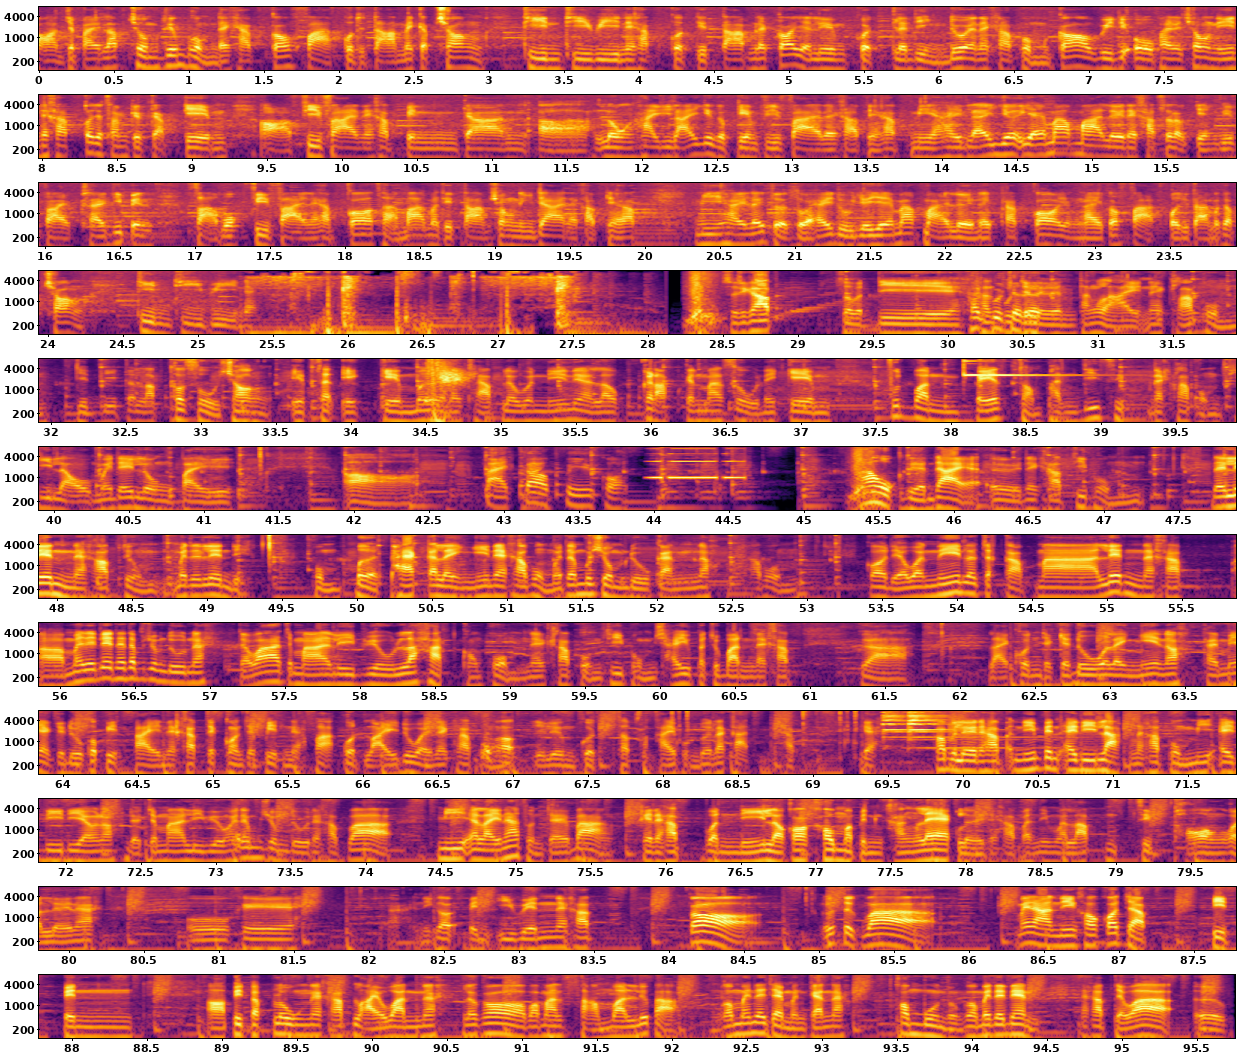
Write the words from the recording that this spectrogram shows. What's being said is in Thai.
ก่อนจะไปรับชมคลิปผมนะครับ ก็ฝากกดติดตามให้กับช่องทีนทีวีนะครับ กดติดตามแล้วก็อย่าลืมกดกระดิ่งด้วยนะครับ ผมก็วิดีโอภายในช่องนี้นะครับ ก็จะทำเกี่ยวกับเกมฟรีไฟนะครับ เป็นการอ่าลงไฮไลท์เกี่ยวกับเกมฟรีไฟนะครับนะครับ มีไฮไลท์เยอะแยะมากมายเลยนะครับสำหรับเกมฟรีไฟใครที่เป็นสาวกฟรีไฟนะครับ ก็สามารถมาติดตามช่องนี้ได้นะครับเนะครับ มีไฮไลท์สวยๆให้ดูเยอะแยะมากมายเลยนะครับ ก็ยังไงก็ฝากกดติดตามให้กับช่องทีนทีวีนะสวัสดีครับ สวัสดีท่านท่านผู้ผู้เจเจริริญญทั้งหลายนะครับผมยินดีต้อนรับเข้าสู่ช่อง FZX Gamer นะครับ แล้ววันนี้เนี่ยเรากลับกันมาสู่ในเกมฟุตบอลเบส 2020 นะครับผมที่เราไม่ได้ลงไปอ่าแปดเก้าปีก่อนห้าหกเดือนได้อะเออนะครับที่ผมได้เล่นนะครับถึงผมไม่ได้เล่นดิ ผมเปิดแพ็คอะไรอย่างนี้นะครับ ผมให้ท่านผู้ชมดูกันเนาะครับผมก็เดี๋ยววันนี้เราจะกลับมาเล่นนะครับอ่า ไม่ได้เล่นให้ท่านผู้ชมดูนะ แต่ว่าจะมารีวิวรหัสของผมนะครับผมที่ผมใช้อยู่ปัจจุบันนะครับเผื่อหลายคนอยากจะดูอะไรอย่างนี้เนาะใครไม่อยากจะดูก็ปิดไปนะครับ แต่ก่อนจะปิดเนี่ยฝากกดไลค์ด้วยนะครับผมก็อย่าลืมกด subscribe ผมด้วยละกันนะครับโอเคเข้าไปเลยนะครับ อันนี้เป็น ID หลักนะครับผมมี ID เดียวเนาะเดี๋ยวจะมารีวิวให้ท่านผู้ชมดูนะครับว่ามีอะไรน่าสนใจบ้างโอเคนะครับ วันนี้เราก็เข้ามาเป็นครั้งแรกเลยนะครับ อันนี้มารับ 10 ทองก่อนเลยนะ โอเคอะอันนี้ก็เป็นอีเวนต์นะครับ ก็ รู้สึกว่าไม่นานนี้เขาก็จะปิดเป็นปิดปรับปรุงนะครับหลายวันนะแล้วก็ประมาณ 3 วันหรือเปล่าผมก็ไม่แน่ใจเหมือนกันนะข้อมูลผมก็ไม่ได้แน่นนะครับ แต่ว่าเออ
